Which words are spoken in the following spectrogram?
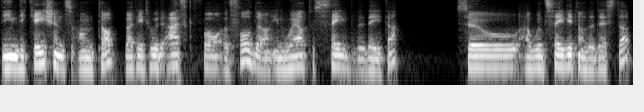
the indications on top, but it would ask for a folder in where to save the data. So I will save it on the desktop,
